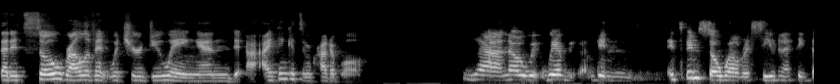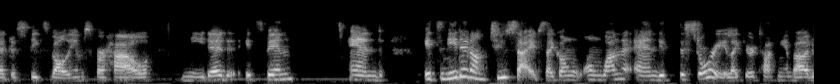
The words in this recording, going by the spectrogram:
that it's so relevant what you're doing. And I think it's incredible. Yeah, no, we, we have been, it's been so well received. And I think that just speaks volumes for how needed it's been. And it's needed on two sides. Like on, on one end, it's the story, like you're talking about.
